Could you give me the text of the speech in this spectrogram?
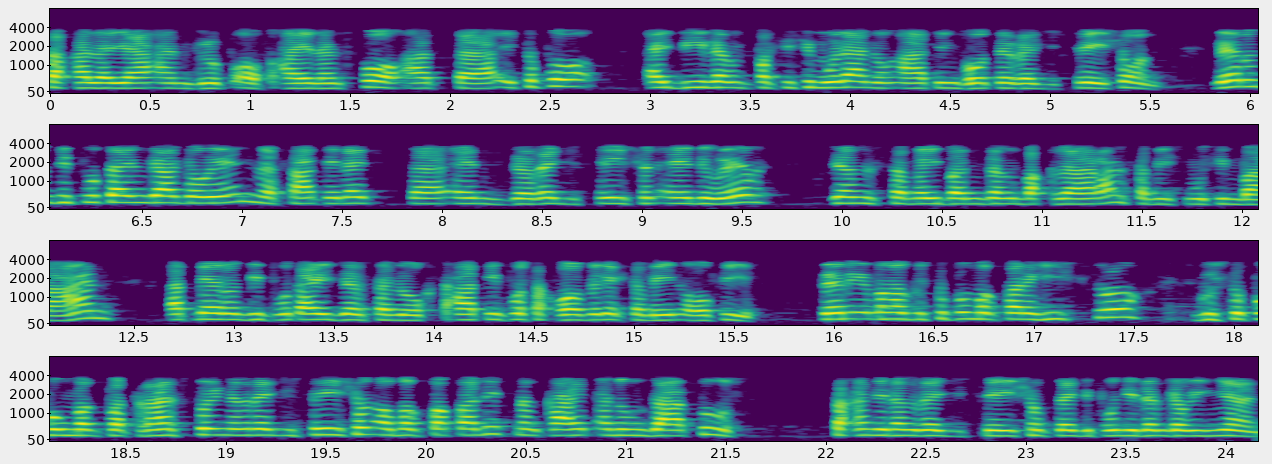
sa Kalayaan Group of Islands po. At ah, ito po ay bilang pagsisimula ng ating voter registration. Meron din po tayong gagawin na satellite ah, and registration anywhere dyan sa may bandang Baklaran, sa mismong simbahan. At meron din po tayo dyan sa, lo- sa ating po sa COMELEC, sa main office. Pero yung mga gusto pong magparehistro, gusto pong magpa-transfer ng registration o magpapalit ng kahit anong datos sa kanilang registration, pwede po nilang gawin yan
